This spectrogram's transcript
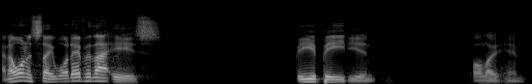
And I want to say, whatever that is, Be obedient, follow him.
